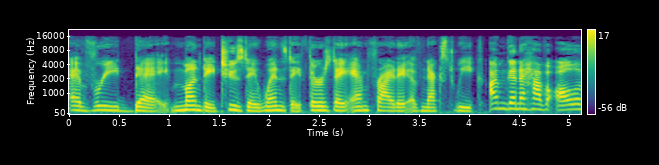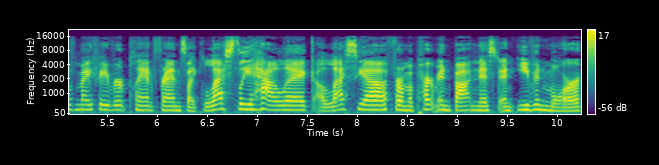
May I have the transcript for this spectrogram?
every day. Monday, Tuesday, Wednesday, Thursday, and Friday of next week. I'm going to have all of my favorite plant friends like Leslie Halleck, Alessia from Apartment Botanist, and even more.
